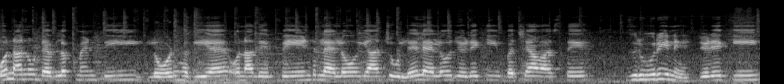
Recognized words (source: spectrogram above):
ਉਹਨਾਂ ਨੂੰ ਡਿਵੈਲਪਮੈਂਟ ਦੀ ਲੋੜ ਹੈਗੀ ਹੈ। ਉਹਨਾਂ ਦੇ ਪੇਂਟ ਲੈ ਲਓ ਜਾਂ ਝੂਲੇ ਲੈ ਲਓ, ਜਿਹੜੇ ਕਿ ਬੱਚਿਆਂ ਵਾਸਤੇ ਜ਼ਰੂਰੀ ਨੇ, ਜਿਹੜੇ ਕਿ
